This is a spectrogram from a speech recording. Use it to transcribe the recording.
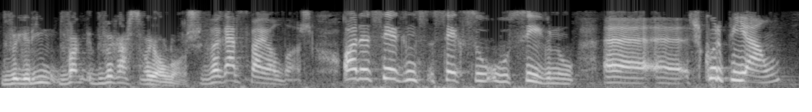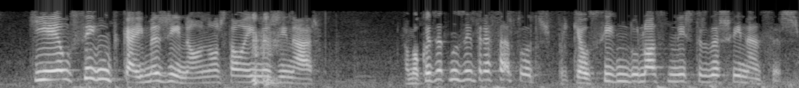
devagarinho, devagar, devagar se vai ao longe. Devagar se vai ao longe. Ora, segue-se segue o signo uh, uh, escorpião, que é o signo de quem? Imaginam, não estão a imaginar? É uma coisa que nos interessa a todos, porque é o signo do nosso Ministro das Finanças.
